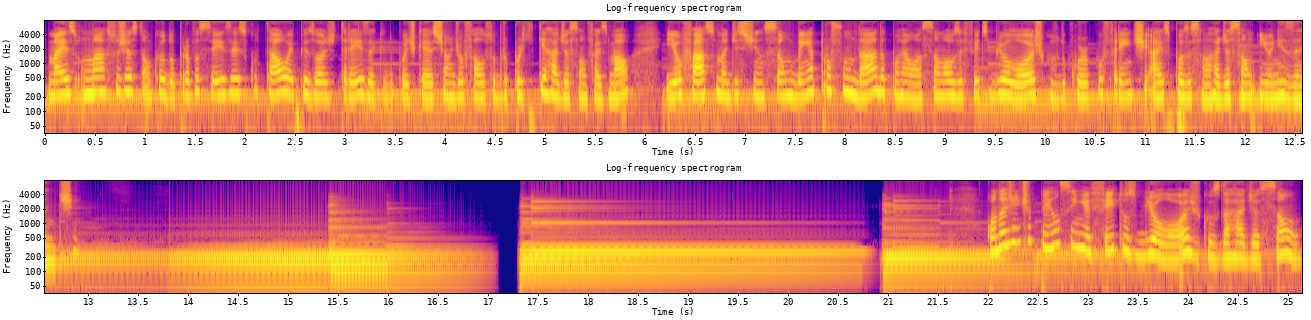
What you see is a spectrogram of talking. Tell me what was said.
mas uma sugestão que eu dou para vocês é escutar o episódio 3 aqui do podcast, onde eu falo sobre o porquê que a radiação faz mal, e eu faço uma distinção bem aprofundada com relação aos efeitos biológicos do corpo frente à exposição à radiação ionizante. Quando a gente pensa em efeitos biológicos da radiação,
